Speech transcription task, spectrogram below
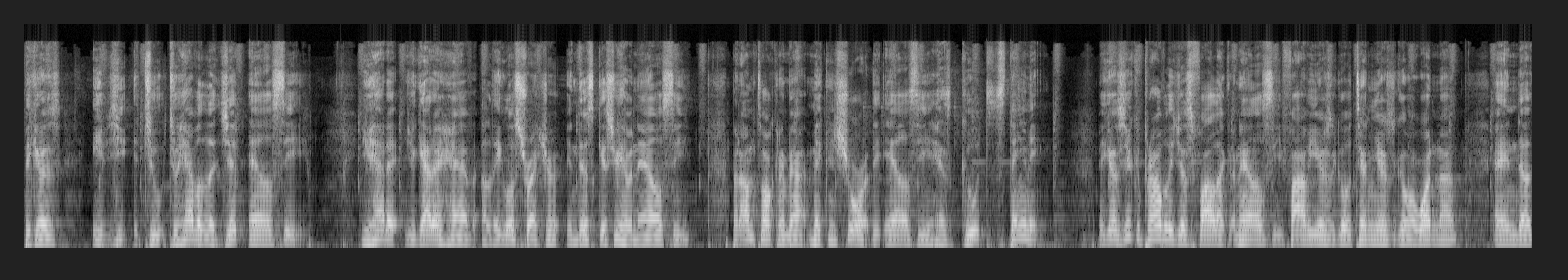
Because if you, to to have a legit LLC, you had to you got to have a legal structure. In this case, you have an LLC. But I'm talking about making sure the LLC has good standing. Because you could probably just file like an LLC five years ago, ten years ago, or whatnot and uh,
